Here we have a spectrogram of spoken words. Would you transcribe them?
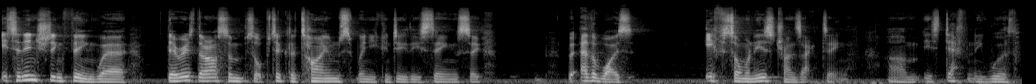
it's an interesting thing where there is there are some sort of particular times when you can do these things. So, but otherwise, if someone is transacting, um, it's definitely worth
